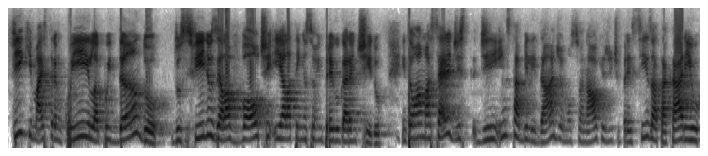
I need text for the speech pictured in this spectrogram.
fique mais tranquila, cuidando dos filhos, ela volte e ela tenha seu emprego garantido. Então, é uma série de, de instabilidade emocional que a gente precisa atacar e o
